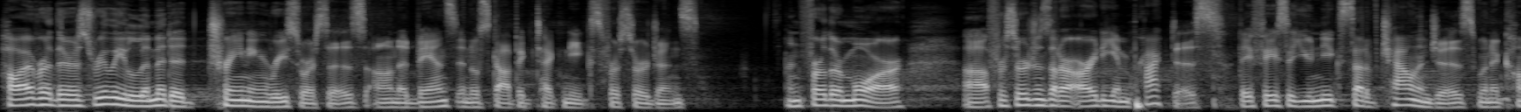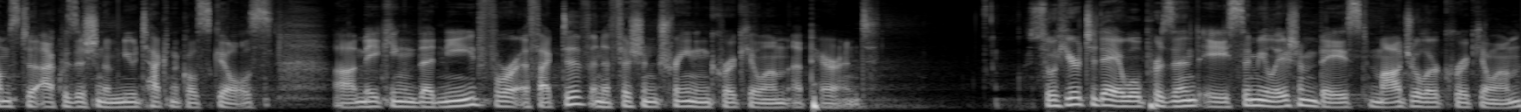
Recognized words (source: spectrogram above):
However, there's really limited training resources on advanced endoscopic techniques for surgeons. And furthermore, uh, for surgeons that are already in practice, they face a unique set of challenges when it comes to acquisition of new technical skills, uh, making the need for effective and efficient training curriculum apparent. So here today, we'll present a simulation-based modular curriculum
